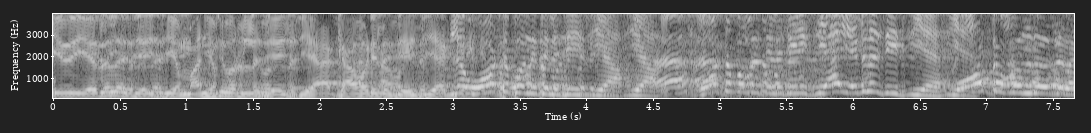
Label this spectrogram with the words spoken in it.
இது எதுல ஜெயிச்சியா? மஞ்சுவரில் ஜெயிச்சியா? கபடியில் ஜெயிச்சியா? இல்ல ஓட்டப்பந்தயத்துல ஜெயிச்சியா? ஓட்டப்பந்தயத்துல ஜெயிச்சியா? எதுல ஜெயிச்சியா? ஓட்ட பந்தயத்துல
